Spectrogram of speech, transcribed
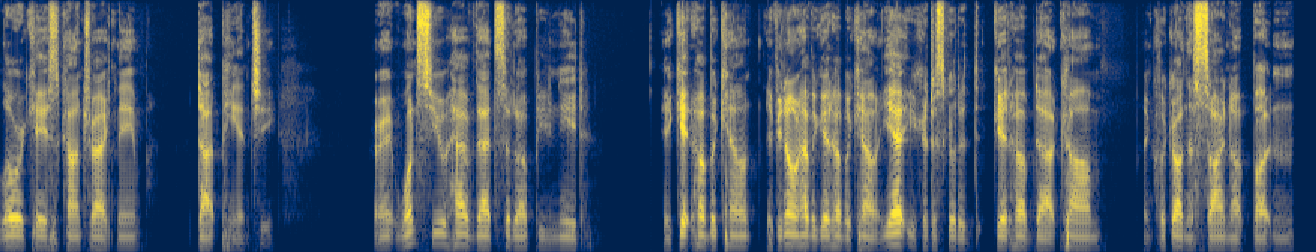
lowercase contract name, dot PNG. All right, once you have that set up, you need a GitHub account. If you don't have a GitHub account yet, you could just go to github.com and click on the sign up button.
